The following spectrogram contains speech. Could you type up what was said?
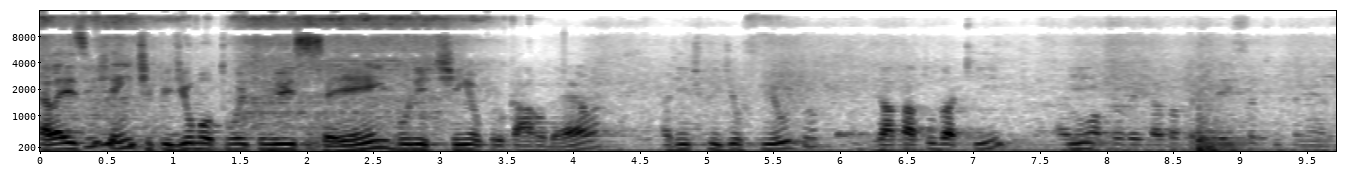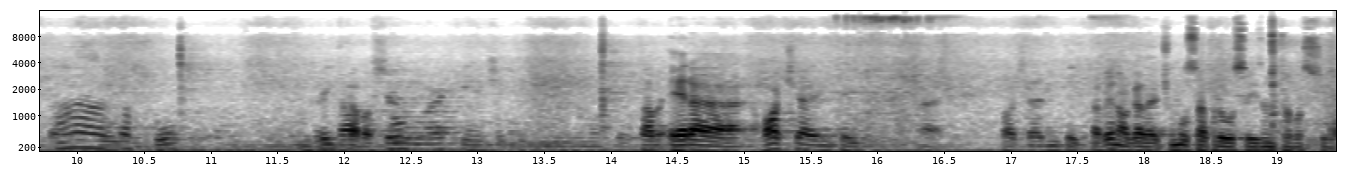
Ela é exigente, pediu o motor 8100, bonitinho pro carro dela. A gente pediu filtro, já tá tudo aqui. Aí vamos aproveitar para prender isso aqui também. Tá? Ah, tá solto. Não tem que tava solto? Chegou um ar quente aqui. Tava- era Hot Air Intake. É, Hot Air Intake. Tá vendo, ó, galera? Deixa eu mostrar pra vocês onde tava solto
